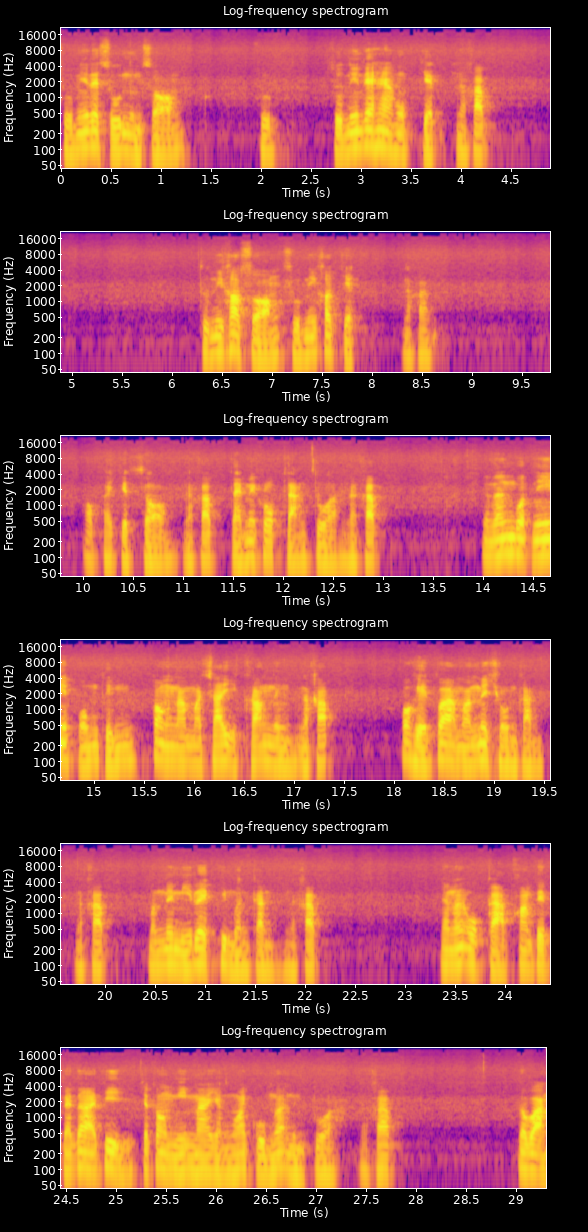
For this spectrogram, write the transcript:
สูตรนี้ได้ 012 สูตรสูตรนี้ได้ 567 นะครับ สูตรนี้เข้า 2 สูตรนี้เข้า 7 นะครับ ออกไป 72 นะครับ แต่ไม่ครบ 3 ตัวนะครับดังนั้นงวดนี้ผมถึงต้องนำมาใช้อีกครั้งหนึ่งนะครับ เพราะเหตุว่ามันไม่ชนกันนะครับ มันไม่มีเลขที่เหมือนกันนะครับดังนั้นโอกาสความเป็นไปได้ที่จะต้องมีมาอย่างน้อยกลุ่มละหนึ่งตัวนะครับ ระหว่าง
